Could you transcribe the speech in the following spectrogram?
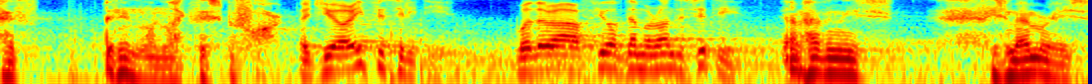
I've been in one like this before. A GRE facility. Well, there are a few of them around the city. I'm having these. these memories.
